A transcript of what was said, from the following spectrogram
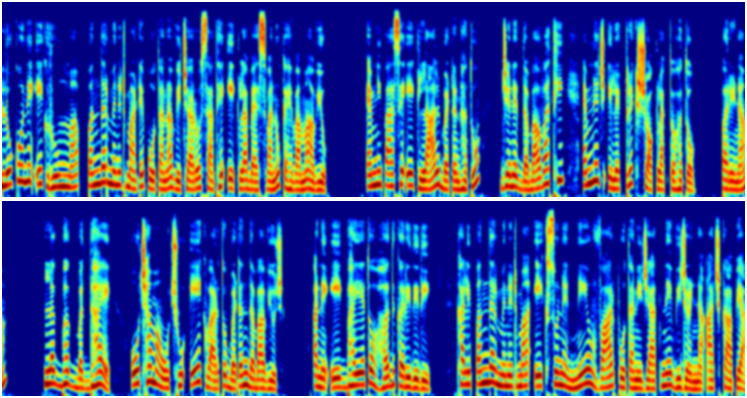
લોકોને એક રૂમમાં પંદર મિનિટ માટે પોતાના વિચારો સાથે એકલા બેસવાનું કહેવામાં આવ્યું. એમની પાસે એક લાલ બટન હતું, જેને દબાવવાથી એમને જ ઇલેક્ટ્રિક શોક લાગતો હતો. પરિણામ? લગભગ બધાએ ઓછામાં ઓછું એક વાર તો બટન દબાવ્યું જ, અને એક ભાઈએ તો હદ કરી દીધી. ખાલી પંદર મિનિટમાં એકસો નેવ વાર પોતાની જાતને વીજળીના આંચકા આપ્યા,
